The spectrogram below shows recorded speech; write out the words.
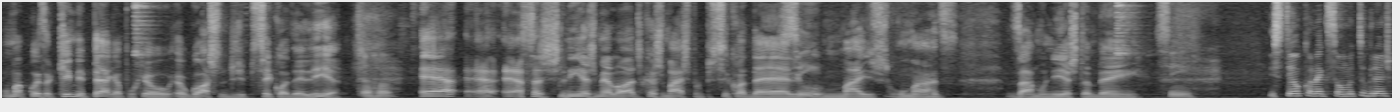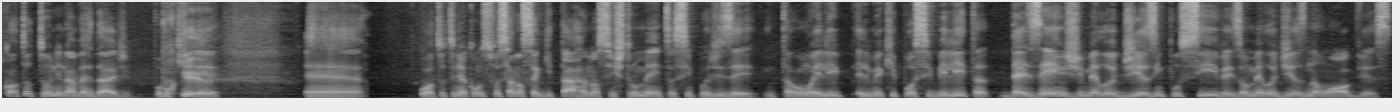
uma coisa que me pega, porque eu, eu gosto de psicodelia, Aham. é, é essas linhas melódicas mais para o psicodélico, Sim. mais umas as harmonias também. Sim. Isso tem uma conexão muito grande com o autotune, na verdade. Por Porque quê? é, o autotune é como se fosse a nossa guitarra, nosso instrumento, assim por dizer. Então ele, ele meio que possibilita desenhos de melodias impossíveis ou melodias não óbvias.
